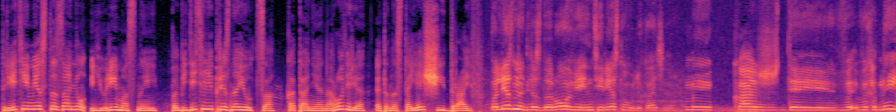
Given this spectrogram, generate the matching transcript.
третье место занял Юрий Масный. Победители признаются, катание на ровере – это настоящий драйв. Полезно для здоровья, интересно, увлекательно. Мы каждые вы- выходные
